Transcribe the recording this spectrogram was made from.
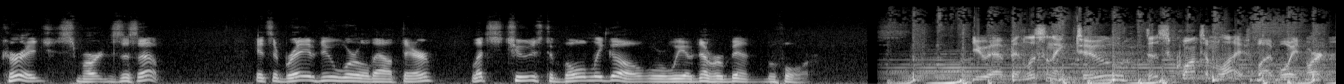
Courage smartens us up. It's a brave new world out there. Let's choose to boldly go where we have never been before. You have been listening to This Quantum Life by Boyd Martin.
